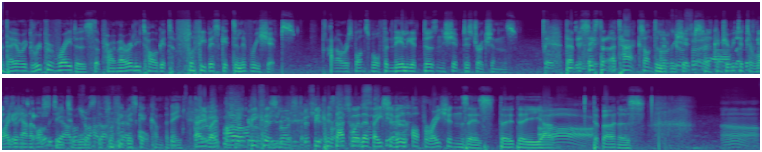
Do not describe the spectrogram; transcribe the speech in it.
They are a group of raiders that primarily target fluffy biscuit delivery ships and are responsible for nearly a dozen ship destructions. Their persistent attacks on delivery ships say, have contributed the to rising animosity Yeah, I'm sure towards the Fluffy Biscuit fault. Company. Oh, Anyway, oh, because because rising biscuit because that's where their prices. base of operations is. The the um, ah. the burners. ah.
